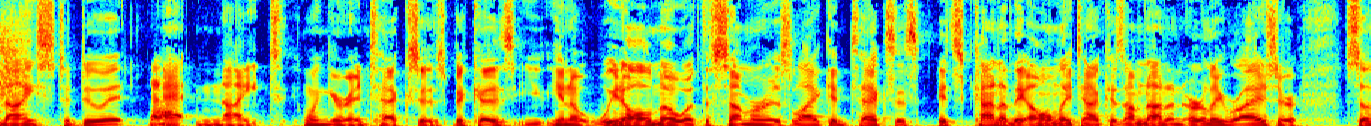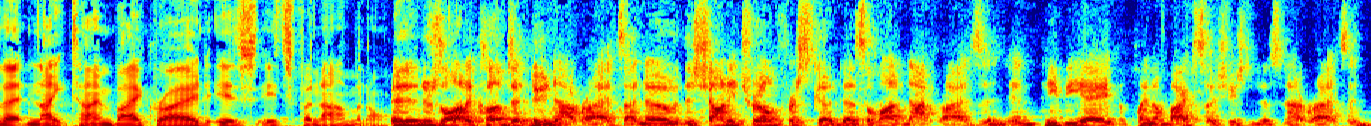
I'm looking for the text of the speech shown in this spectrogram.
nice to do it Yeah. at night when you're in Texas because you, you know we all know what the summer is like in Texas. It's kind of the only time because I'm not an early riser, so that nighttime bike ride is it's phenomenal. And there's a lot of clubs that do night rides. I know the Shawnee Trail in Frisco does a lot of night rides, and, and PBA, the Plano Bike Association, does night rides. And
